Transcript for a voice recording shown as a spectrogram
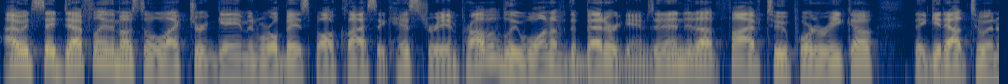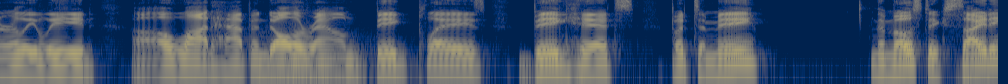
I would say, definitely the most electric game in World Baseball Classic history and probably one of the better games. It ended up 5 2 Puerto Rico. They get out to an early lead. Uh, a lot happened all around big plays, big hits. But to me, the most exciting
